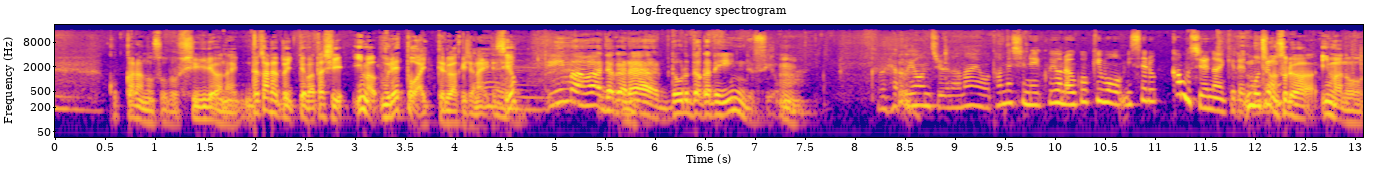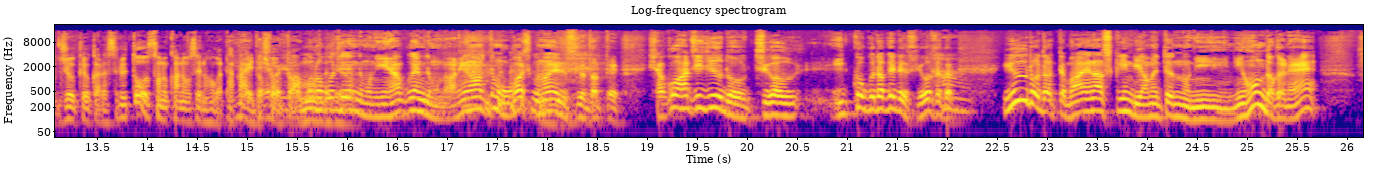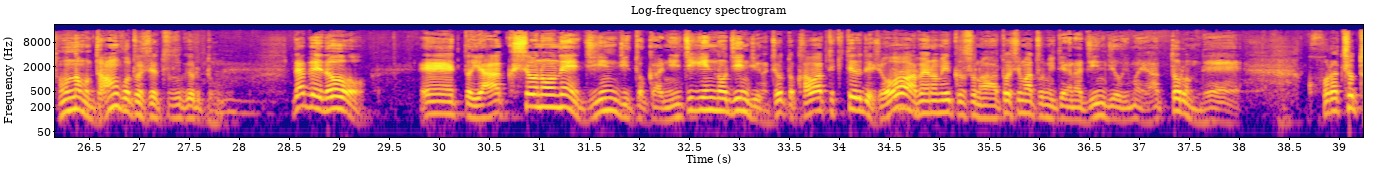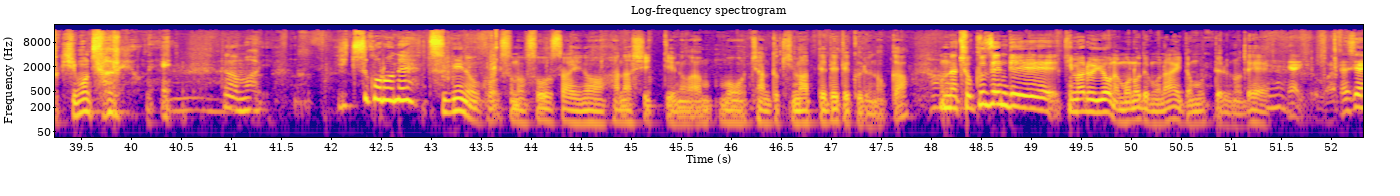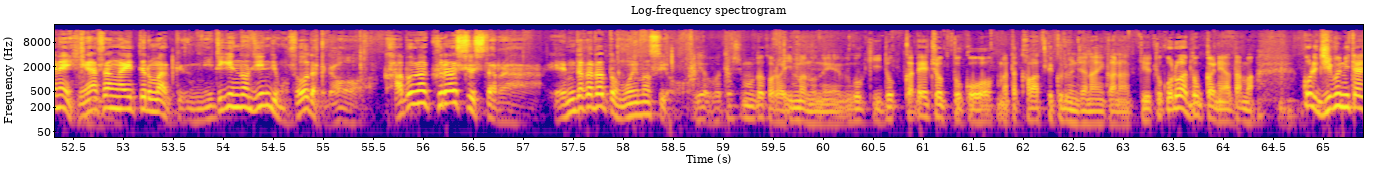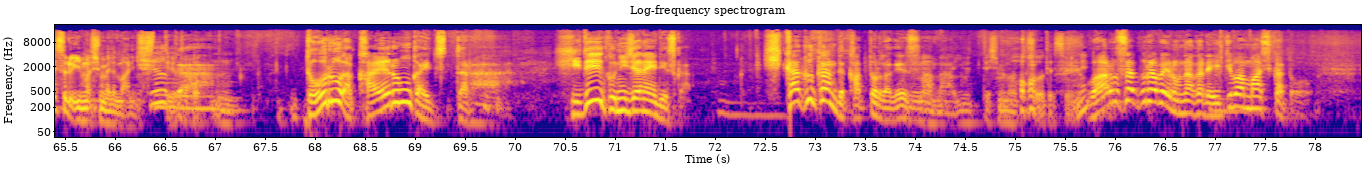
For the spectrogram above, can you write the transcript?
ここからのその不思議ではない、だからといって、私、今、売れとは言ってるわけじゃないですよ。今はだから、ドル高でいいんですよ。うん。147円を試しにいくような動きも見せるかもしれないけれども。もちろんそれは今の状況からすると、その可能性の方が高いでしょうとは思うんですけど。150円でも200円でも何があってもおかしくないですよ、だって180度違う一国だけですよ、世界、はい、ユーロだってマイナス金利やめてるのに、日本だけね、そんなもん断固として続けると。だけど、えー、っと、役所のね、人事とか日銀の人事がちょっと変わってきてるでしょ、はい、アベノミクスの後始末みたいな人事を今やっとるんで、これはちょっと気持ち悪いよね。だからまあ、いつ頃ね、次のその総裁の話っていうのが、もうちゃんと決まって出てくるのか、こんな直前で決まるようなものでもないと思ってるので、いや私はね、比嘉さんが言ってる、まあ、日銀の人事もそうだけど、株がクラッシュしたら、円高だと思いますよいや、私もだから今のね、動き、どっかでちょっとこう、また変わってくるんじゃないかなっていうところは、どっかに頭、これ、自分に対する戒めでもありますっていうところ。うんドルは買えるんかいっつったら、ひでえ国じゃないですか。比較感で買っとるだけですよ。まあまあ言ってしまうとそうですよね。悪さ比べの中で一番ましかと。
